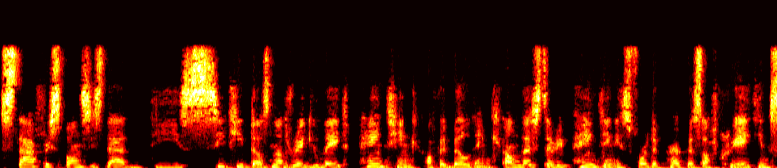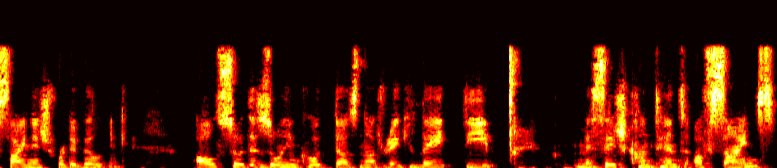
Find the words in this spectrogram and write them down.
Staff response is that the city does not regulate painting of a building unless the repainting is for the purpose of creating signage for the building. Also, the zoning code does not regulate the message content of signs,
